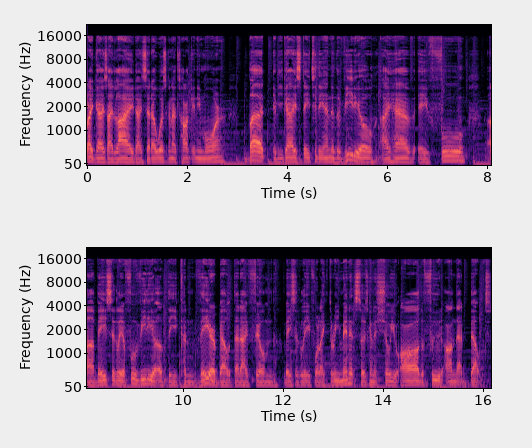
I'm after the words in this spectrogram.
right guys i lied. I said i wasn't gonna talk anymore. But if you guys stay to the end of the video i have a full uh, basically a full video of the conveyor belt that i filmed basically for like three minutes. So it's going to show you all the food on that belt.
